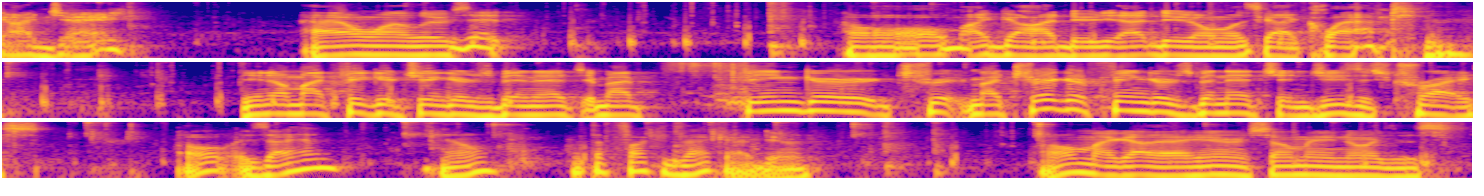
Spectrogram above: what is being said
god, Jay. I don't want to lose it. Oh my god, dude. That dude almost got clapped. you know, my finger trigger's been itching. My finger, tri my trigger finger's been itching. Jesus Christ. Oh, is that him? No. What the fuck is that guy doing? Oh my god, I hear so many noises.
